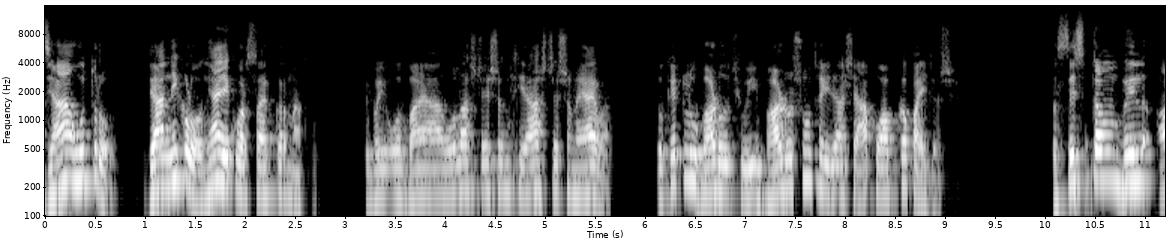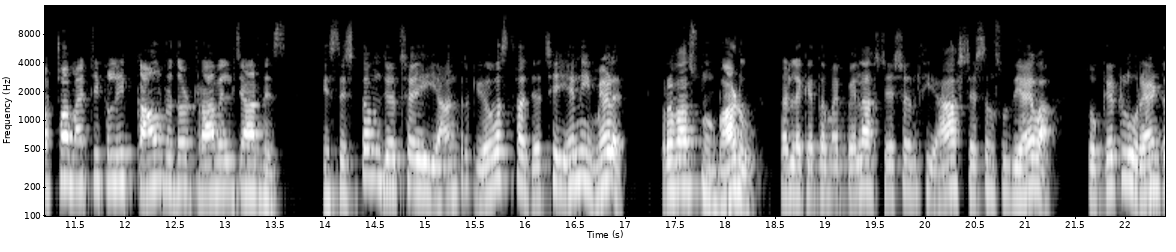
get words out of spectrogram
જ્યાં ઉતરો, જ્યાં નીકળો, ત્યાં એકવાર સ્વાઇપ કરી નાખો. કે ભાઈ, ઓ ભાઈ, આ ઓલા સ્ટેશનથી આ સ્ટેશને આવ્યા. તો કેટલું ભાડું થયું? એ ભાડું શું થઈ જશે? આપોઆપ કપાઈ જશે. The system will automatically count the travel charges. એ સિસ્ટમ જે છે, એ યાંત્રિક વ્યવસ્થા જે છે, એની મેળે પ્રવાસનું ભાડું એટલે કે તમે પેલા સ્ટેશનથી આ સ્ટેશન સુધી આવ્યા, તો કેટલું રેન્ટ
